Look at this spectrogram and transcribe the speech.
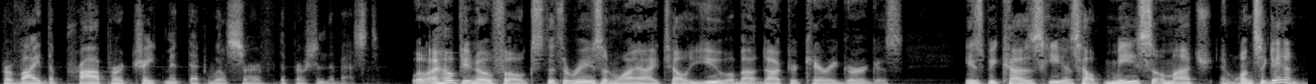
provide the proper treatment that will serve the person the best. Well, I hope you know, folks, that the reason why I tell you about Dr. Carey Girgis is because he has helped me so much. And once again,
